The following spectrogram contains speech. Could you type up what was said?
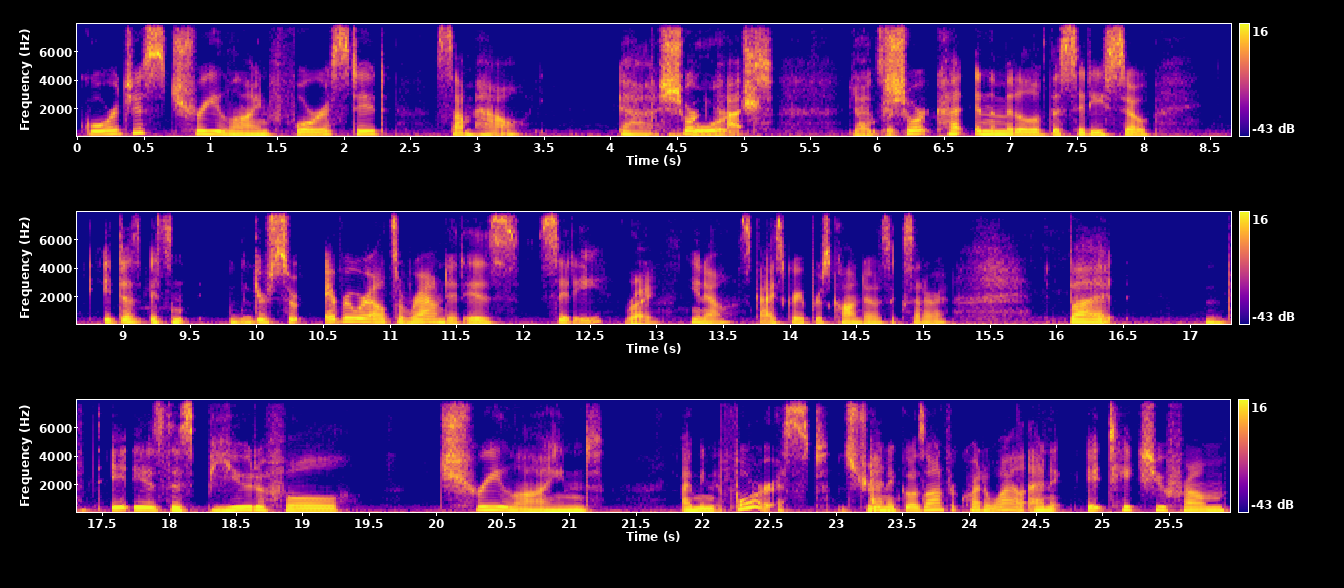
gorgeous tree line forested somehow uh, shortcut Gorge. yeah, it's like shortcut in the middle of the city. So it does it's you're everywhere else around it is city, right. you know, skyscrapers, condos, etc. But it is this beautiful tree lined, I mean, forest. It's true. And it goes on for quite a while. And it, it takes you from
